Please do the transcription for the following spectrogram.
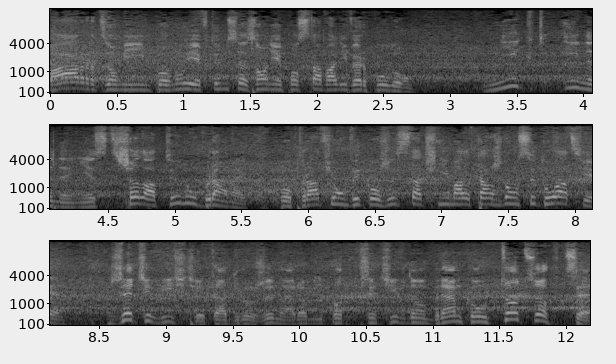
Bardzo mi imponuje w tym sezonie postawa Liverpoolu. Nikt inny nie strzela tylu bramek. Potrafią wykorzystać niemal każdą sytuację. Rzeczywiście ta drużyna robi pod przeciwną bramką to, co chce.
